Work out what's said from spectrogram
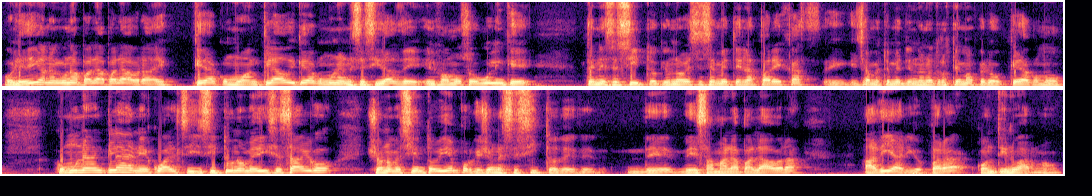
o le digan alguna palabra, queda como anclado y queda como una necesidad del el famoso bullying que te necesito, que uno a veces se mete en las parejas, eh, ya me estoy metiendo en otros temas, pero queda como como un ancla en el cual si, si tú no me dices algo, yo no me siento bien porque yo necesito de, esa mala palabra a diario para continuar, ¿no?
